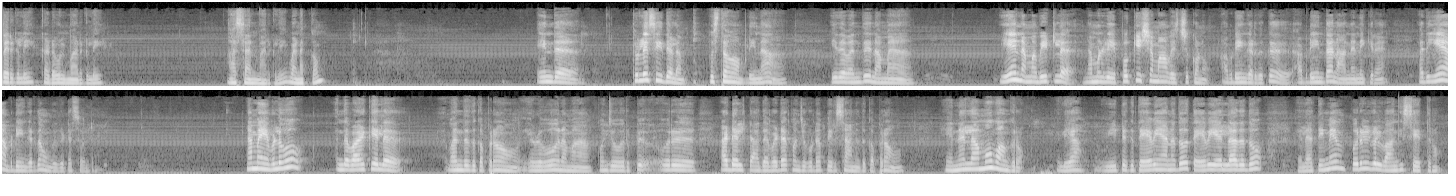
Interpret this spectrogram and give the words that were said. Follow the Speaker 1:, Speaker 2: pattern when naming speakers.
Speaker 1: கடவுள்மார்களே ஆசான்மார்களே வணக்கம். இந்த துளசிதளம் புஸ்தகம் அப்படின்னா இதை வந்து நம்ம ஏன் நம்ம வீட்டில் நம்மளுடைய பொக்கிஷமாக வச்சுக்கணும் அப்படிங்கிறதுக்கு அப்படின்னு தான் நான் நினைக்கிறேன். அது ஏன் அப்படிங்கிறத உங்ககிட்ட சொல்கிறேன் நம்ம எவ்வளவோ இந்த வாழ்க்கையில் வந்ததுக்கப்புறம் எவ்வளவோ நம்ம கொஞ்சம் ஒரு பெ- ஒரு அடல்ட் அதை விட கொஞ்சம் கூட பெருசானதுக்கப்புறம் என்னெல்லாமோ வாங்குகிறோம் இல்லையா? வீட்டுக்கு தேவையானதோ தேவையில்லாததோ எல்லாத்தையுமே பொருள்கள் வாங்கி சேர்த்துறோம்.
